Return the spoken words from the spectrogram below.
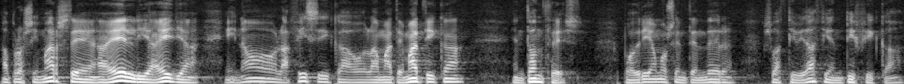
aproximarse a Él y a ella, y no la física o la matemática, entonces podríamos entender su actividad científica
